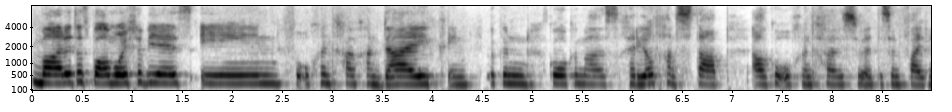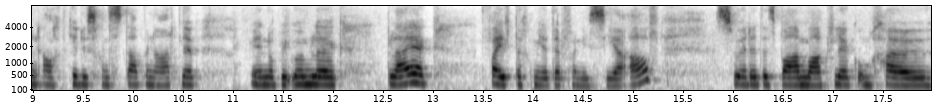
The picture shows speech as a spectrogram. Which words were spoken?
maar dit was baie mooi geweest en vanoggend gou gaan duik en ook in Kakamas gereeld gaan stap. Elke oggend gou so tussen 5 en 8 km gaan stap en hardloop. En op die oomblik bly ek 50 meter van die see af. So dit is baie maklik om gou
